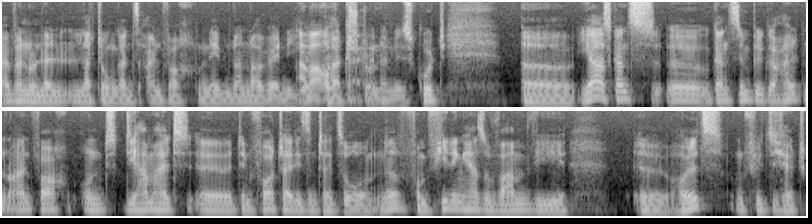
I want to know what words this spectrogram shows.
Einfach nur eine Lattung ganz einfach nebeneinander werden die Aber auch geklatscht und dann ist gut. Äh, ja, ist ganz, äh, ganz simpel gehalten einfach. Und die haben halt äh, den Vorteil, die sind halt so ne, vom Feeling her so warm wie äh, Holz und fühlt sich halt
